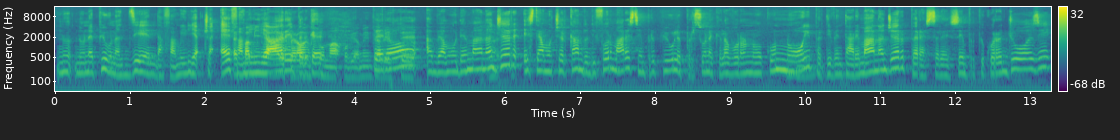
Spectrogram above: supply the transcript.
no, non è più un'azienda familiare, cioè è familiare familiare, però, perché insomma, ovviamente però avete... abbiamo dei manager eh. e stiamo cercando di formare sempre più le persone che lavorano con noi mm. per diventare manager, per essere sempre più coraggiosi,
